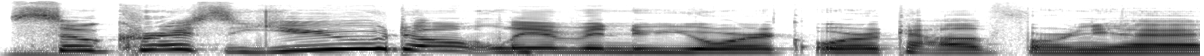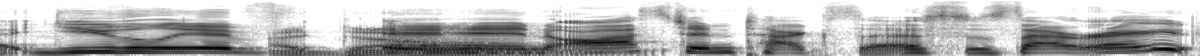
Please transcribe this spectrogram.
so, Chris, you don't live in New York or California. You live in Austin, Texas. Is that right?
